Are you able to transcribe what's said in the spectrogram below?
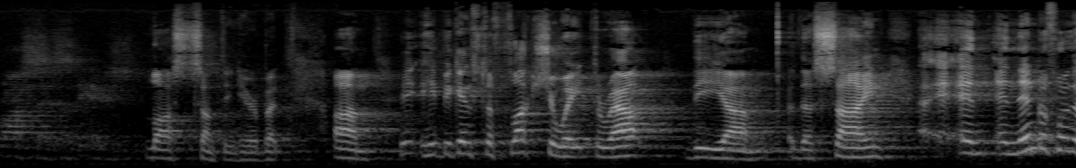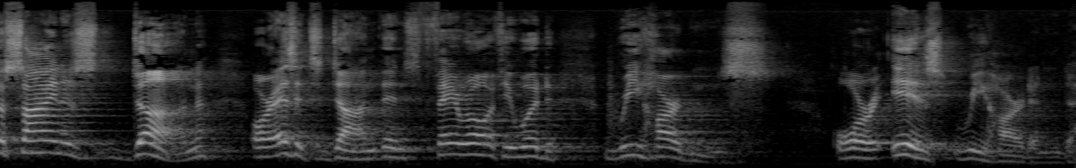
process. I think I just lost something here, but um, he, he begins to fluctuate throughout the, um, the sign. And, and then before the sign is done, or as it's done, then Pharaoh, if you would, rehardens or is rehardened.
